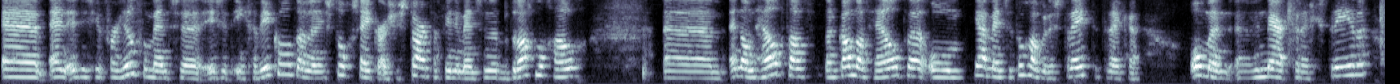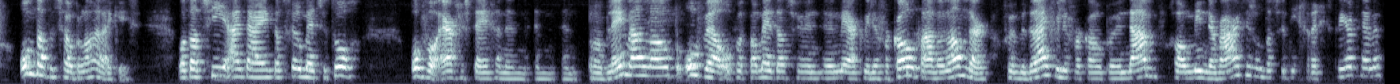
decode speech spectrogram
Um, en het is, voor heel veel mensen is het ingewikkeld. En dan is toch, zeker als je start, dan vinden mensen het bedrag nog hoog. Ehm, en dan helpt dat, dan kan dat helpen om ja, mensen toch over de streep te trekken om een, eh, hun merk te registreren, omdat het zo belangrijk is. Want dat zie je uiteindelijk dat veel mensen toch ofwel ergens tegen een, een, een probleem aanlopen, ofwel op het moment dat ze hun, hun merk willen verkopen aan een ander, of hun bedrijf willen verkopen, hun naam gewoon minder waard is, omdat ze het niet geregistreerd hebben.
